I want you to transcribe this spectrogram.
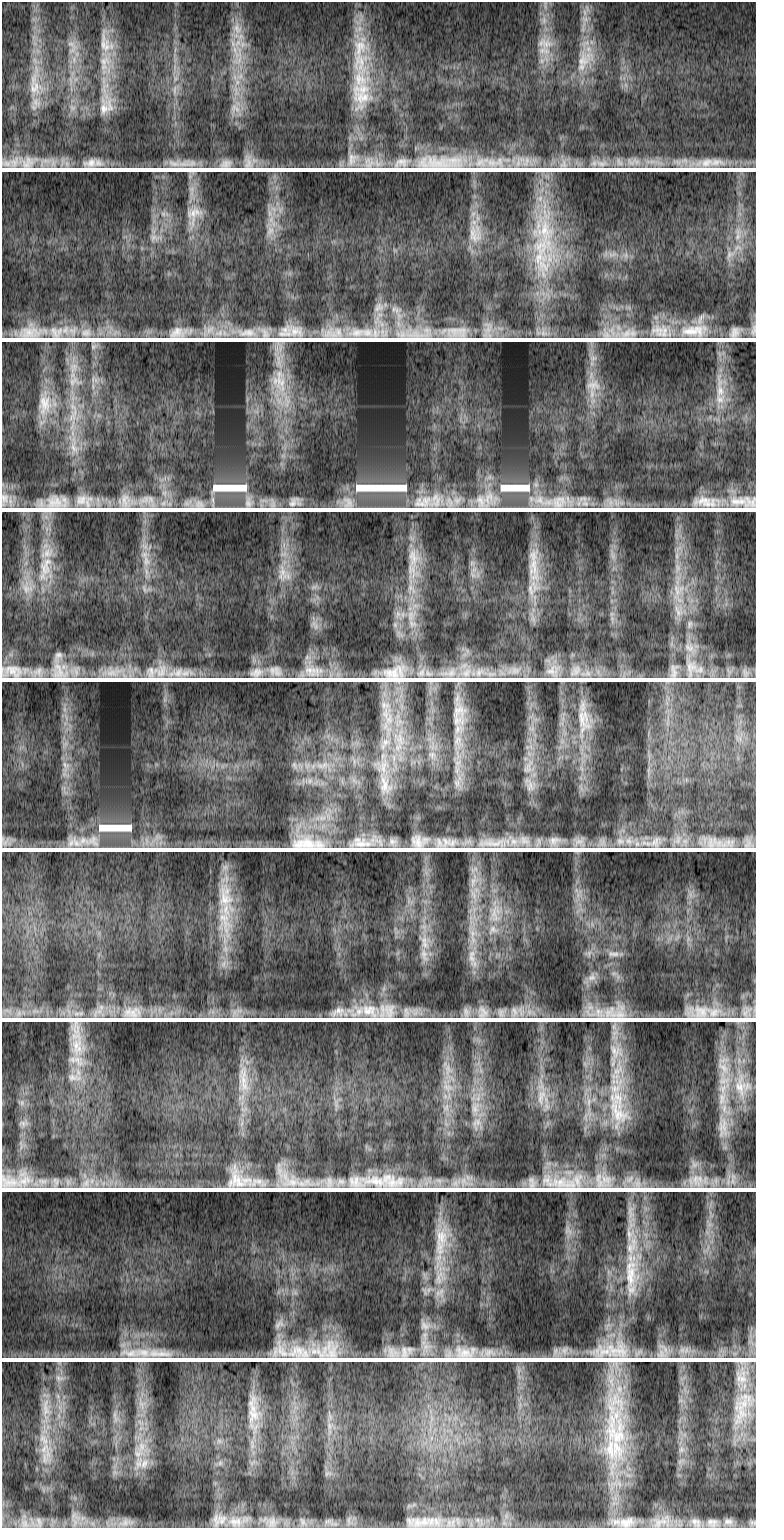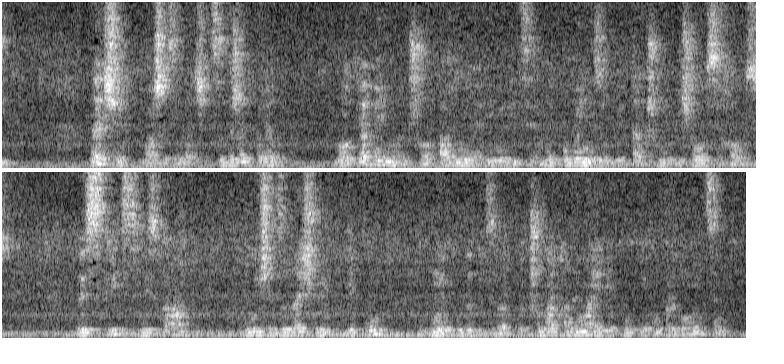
Моє бачення трошки інше. Тому що, по-перше, да, Юльку вони не договорилися, да, тобто Сєва з Юлею, і вона нікуди не конкурент. Тобто її не сприймає. Ні Росія не підтримує, ні Мерка вона її не встає. Е, Пороху, тобто Порох заручається підтримкою олігархів. Він по захід і схід, він ну, як у нас буде вони європейські, ну, він дійсно буде вводити собі слабих е, гравців на другий тур. Ну, тобто Бойка ні о чому, він зразу виграє. Ляшко теж ні о чому. Ляшка він просто купить черговий привез. Е, Я бачу ситуацію в іншому плані. Я бачу, тобто, те, що Гуля, це революція ментальна. Да? Я пропоную переворот, тому що їх треба вбирати фізично, причому всіх і зразу. Це є один метод, один день і тільки середина. Може бути пару днів, але тільки один день найбільш удачний. До цього треба ждати ще до року часу. Далі треба робити так, щоб вони бігли. Тобто мене менше цікавить правительственний квартал, мене більше цікавить їхнє жилище. Я думаю, що вони почнуть бігти, коли їм не буде куди вертатися. І вони почнуть бігти всі. Далі ваша задача це держати порядок. Ну, от я розумію, що армія і міліція ми повинні зробити так, щоб не почалося хаосу. Тобто скрізь війська получать задачу, яку, ну, яку дадуть. Якщо верха немає, яку, яку придумають самі.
